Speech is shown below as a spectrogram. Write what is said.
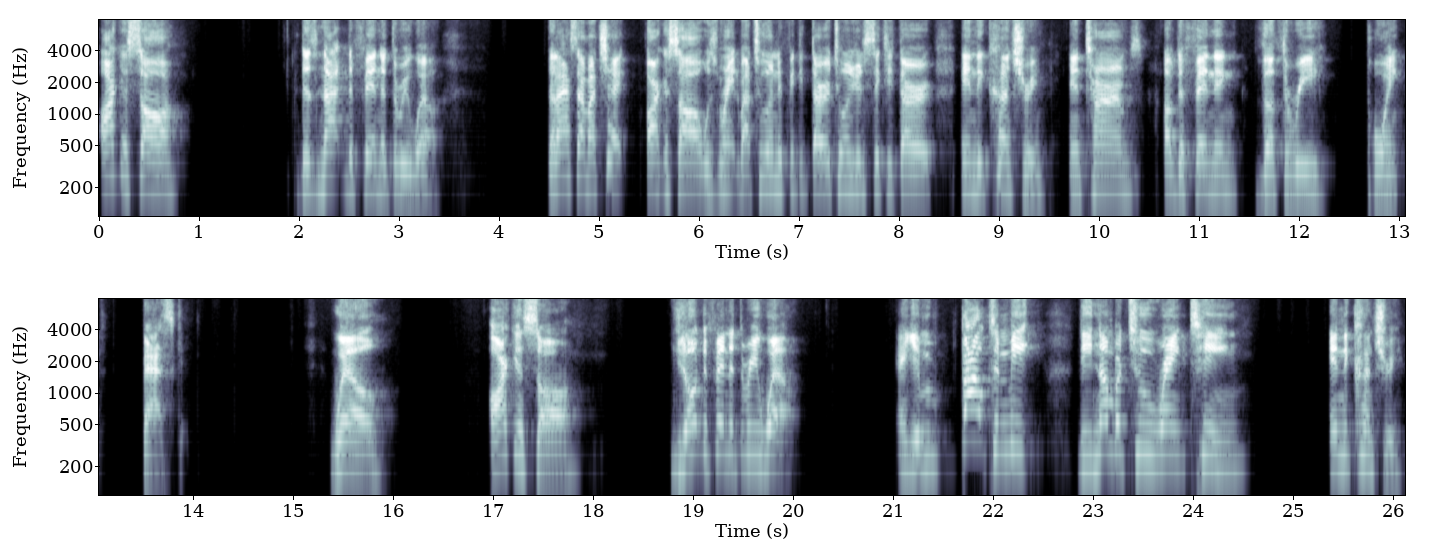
Arkansas does not defend the three well. The last time I checked, Arkansas was ranked about 253rd, 263rd in the country in terms of defending the three point basket. Well, Arkansas, you don't defend the three well, and you're about to meet the number two ranked team in the country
